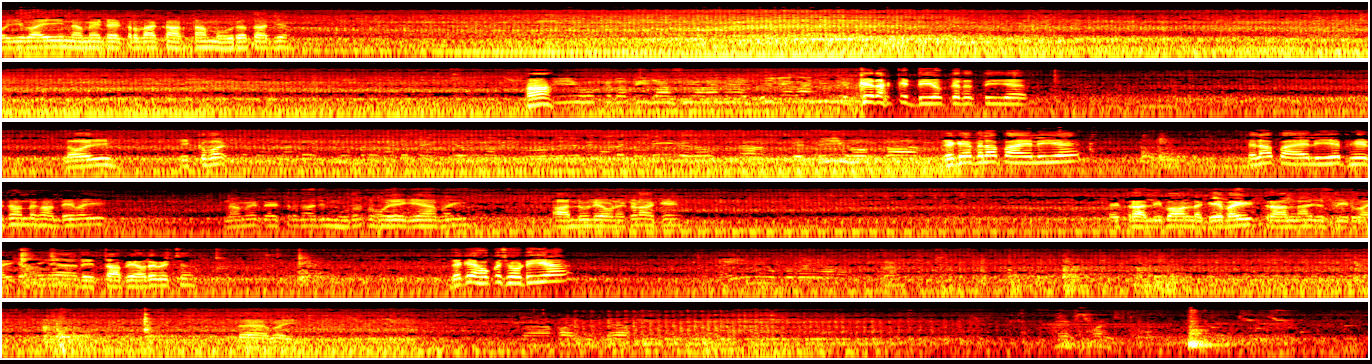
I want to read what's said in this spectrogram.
ਲਓ ਜੀ ਬਾਈ ਨਵੇਂ ਟਰੈਕਟਰ ਦਾ ਕਰਤਾ ਮਹੂਰਤ ਅੱਜ। ਹਾਂ। ਕੀ ਹੁੱਕ ਦਿੱਤੀ ਏਜੰਸੀ ਵਾਲਿਆਂ ਨੇ? ਇੱਥੇ ਕਰਨੀ ਸੀ ਕਿਹੜਾ ਕਿੱਡੀ ਹੁੱਕ ਦਿੱਤੀ ਹੈ? ਲਓ ਜੀ ਇੱਕ ਵਾਰ। ਜਗੇ ਪਹਿਲਾਂ ਪਾਏ ਲਈਏ। ਪਹਿਲਾਂ ਪਾਏ ਲਈਏ, ਫੇਰ ਤੁਹਾਨੂੰ ਦਿਖਾਉਂਦੇ ਬਾਈ। ਨਵੇਂ ਟਰੈਕਟਰ ਦਾ ਅੱਜ ਮੂਰਤ ਹੋਏ ਗਿਆ ਬਾਈ। ਆਲੂ ਲਿਆਉਣੇ ਕਢਾ ਕੇ। ਇਹ ਟਰਾਲੀ ਪਾਉਣ ਲੱਗੇ ਬਾਈ। ਟਰਾਲਾ ਜੋ ਸਪੀਡ ਬਾਈ ਕਰਨੀ ਹੈ ਰੇਤਾ ਪਿਆ ਉਹਦੇ ਵਿੱਚ। ਦੇਖੇ, ਹੁੱਕ ਛੋਟੀ ਆ? ਲੈ ਬਾਈ ਮੈਂ ਭਾਈ ਜਿੱਤਿਆ ਦੇਖ ਭਾਈ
